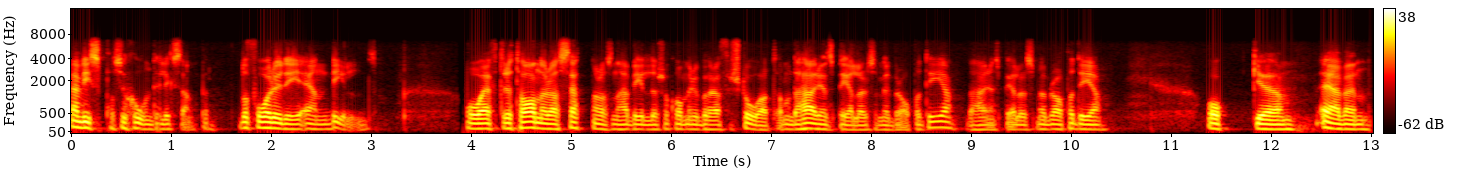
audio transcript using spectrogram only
en viss position till exempel. Då får du det i en bild. Och efter ett tag när du har sett några sådana här bilder så kommer du börja förstå att ja, det här är en spelare som är bra på det, det här är en spelare som är bra på det. Och eh, även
